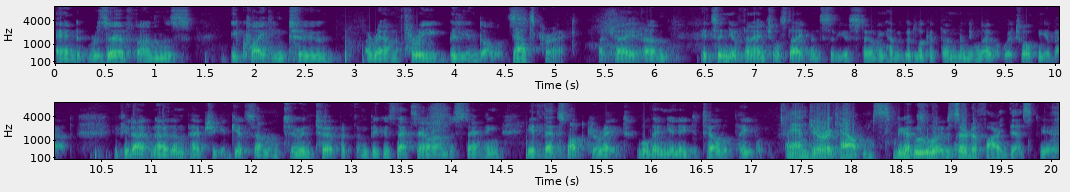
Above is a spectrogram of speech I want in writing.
and reserve funds equating to around three billion dollars. That's correct. Okay, um, it's in your financial statements, City of Stirling. Have a good look at them, and you'll know what we're talking about. If you don't know them, perhaps you could get someone to interpret them, because that's our understanding. If that's not correct, well, then you need to tell the people. And your accountants who certified this. Yeah,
